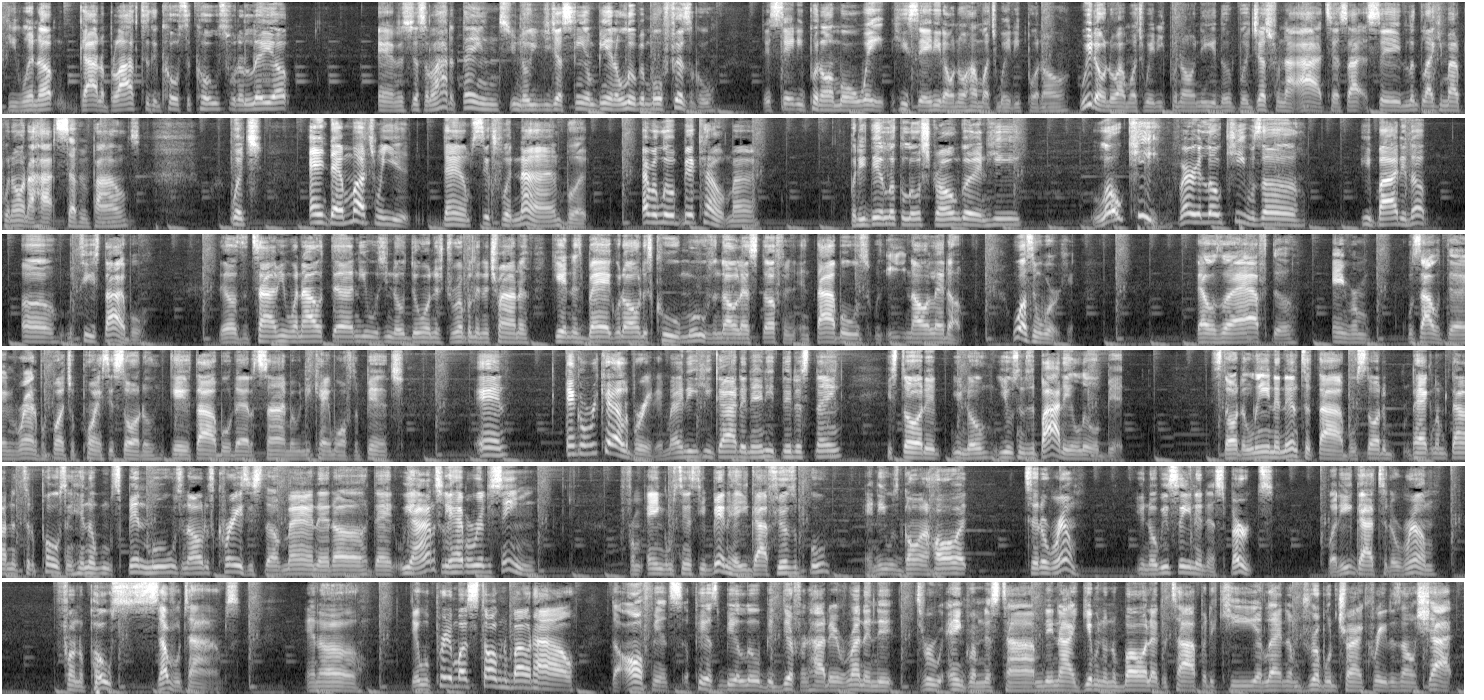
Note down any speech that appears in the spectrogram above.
he went up, got a block to the coast to coast for the layup, and it's just a lot of things. You know, you just see him being a little bit more physical. They said he put on more weight. He said he don't know how much weight he put on. We don't know how much weight he put on either. But just from the eye test, I say it looked like he might have put on a hot seven pounds, which ain't that much when you damn six foot nine. But every little bit count, man. But he did look a little stronger, and he low key, very low key, was uh he bodied up uh Matisse Thybulle. There was a time he went out there and he was, you know, doing this dribbling and trying to get in his bag with all his cool moves and all that stuff, and, and Thybulle was, was eating all that up. Wasn't working. That was uh, after Ingram was out there and ran up a bunch of points. It sort of gave Thybulle that assignment when he came off the bench. And Ingram recalibrated, man. He, he got it in, he did his thing. He started, you know, using his body a little bit started leaning into Thybulle, started backing him down into the post and hitting him spin moves and all this crazy stuff, man, that uh that we honestly haven't really seen from Ingram since he been here. He got physical and he was going hard to the rim. You know, we've seen it in spurts, but he got to the rim from the post several times. And uh they were pretty much talking about how the offense appears to be a little bit different how they're running it through Ingram this time. They're not giving him the ball at the top of the key and letting him dribble to try and create his own shot.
